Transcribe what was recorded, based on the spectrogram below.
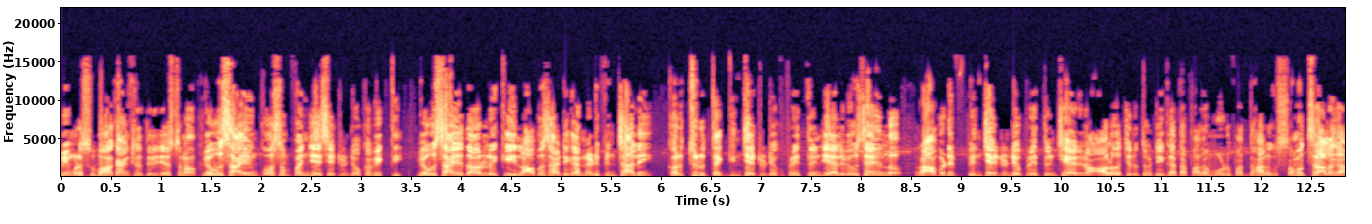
మేము కూడా శుభాకాంక్షలు తెలియజేస్తున్నాం. వ్యవసాయం కోసం పనిచేసేటువంటి ఒక వ్యక్తి. వ్యవసాయదారులకి లాభసాటిగా నడిపించాలి ఖర్చులు తగ్గించేటువంటి ఒక ప్రయత్నం చేయాలి వ్యవసాయంలో రాబడి పెంచేటువంటి ప్రయత్నం చేయాలనే ఆలోచనతోటి గత పదమూడు పద్నాలుగు సంవత్సరాలుగా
